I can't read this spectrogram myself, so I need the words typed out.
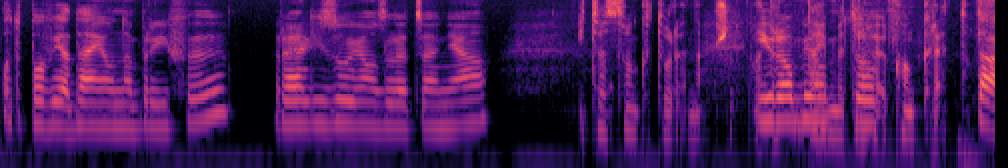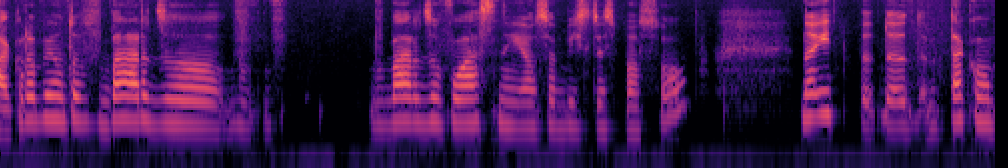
odpowiadają na briefy, realizują zlecenia. I to są które na przykład? I robią Dajmy to, trochę konkretów. Tak, robią to w bardzo, w, w bardzo własny i osobisty sposób. No i taką,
